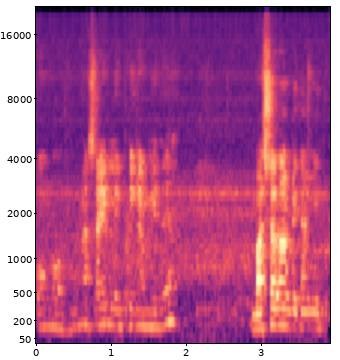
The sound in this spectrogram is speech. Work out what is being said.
போங்கோ. என்ன சைடில் இப்படி காமிக்குது? பஸ்ஸை தான் அப்படி காமிக்குது.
